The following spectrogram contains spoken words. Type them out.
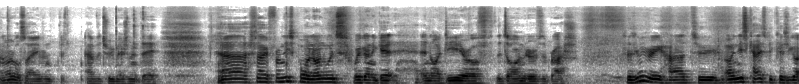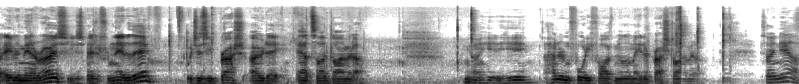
And I'd also even have the true measurement there. Uh, so from this point onwards, we're going to get an idea of the diameter of the brush. So it's going to be very hard to, oh in this case, because you've got even amount of rows, you just measure from there to there, which is your brush OD, outside diameter. I'm going here to here, 145 millimeter brush diameter. So now,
